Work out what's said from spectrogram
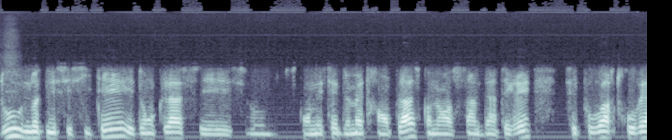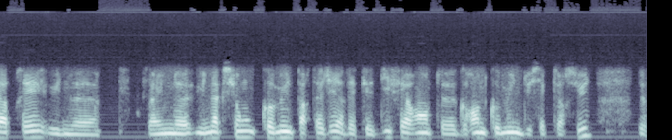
D'où notre nécessité, et donc là, c'est qu'on essaie de mettre en place, qu'on est en train d'intégrer, c'est pouvoir trouver après une, euh, une, action commune partagée avec différentes grandes communes du secteur sud, de,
